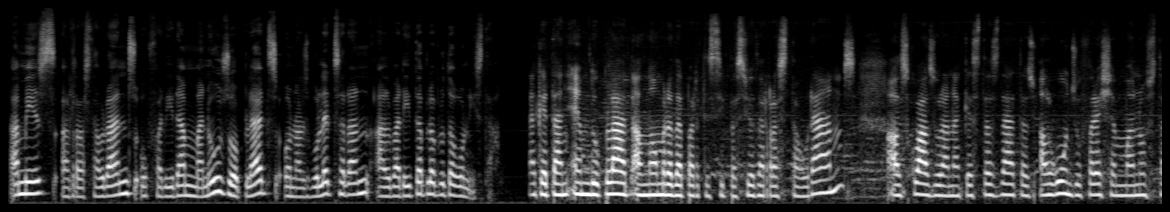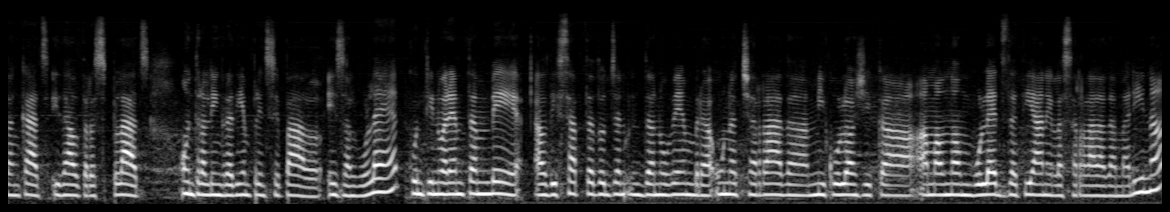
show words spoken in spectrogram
A més, els restaurants oferiran menús o plats on els bolets seran el veritable protagonista. Aquest any hem doblat el nombre de participació de restaurants, els quals durant aquestes dates alguns ofereixen menús tancats i d'altres plats on l'ingredient principal és el bolet. Continuarem també el dissabte 12 de novembre una xerrada micològica amb el nom Bolets de Tiana i la Serralada de Marina,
